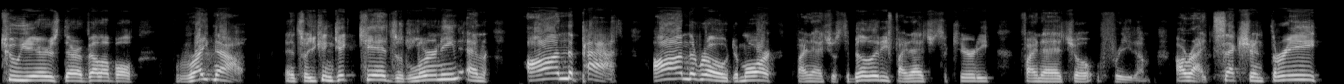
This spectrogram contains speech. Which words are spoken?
two years. They're available right now. And so you can get kids learning and on the path on the road to more financial stability, financial security, financial freedom. All right, section three.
